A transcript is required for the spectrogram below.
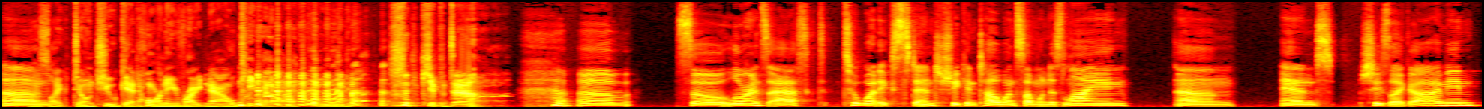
I was like, don't you get horny right now. Keep it about food. Keep it down. So Lawrence asked to what extent she can tell when someone is lying. Um, and she's like, uh, I mean,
